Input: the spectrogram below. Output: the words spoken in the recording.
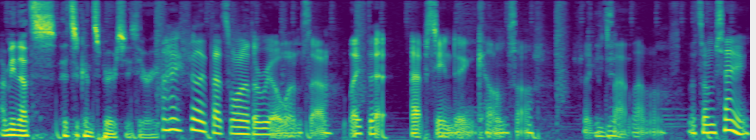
I mean, that's it's a conspiracy theory. I feel like that's one of the real ones, though. Like that Epstein didn't kill himself. I feel like He it's didn't. that level. That's what I'm saying.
